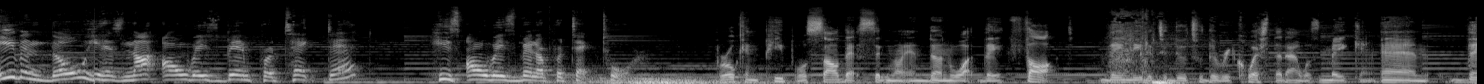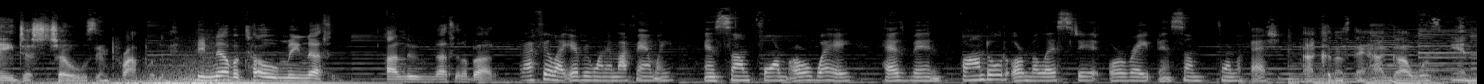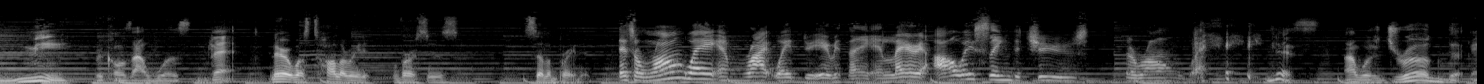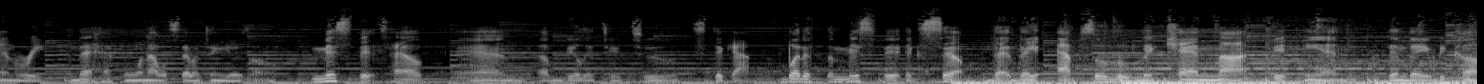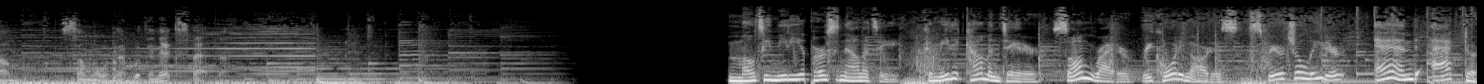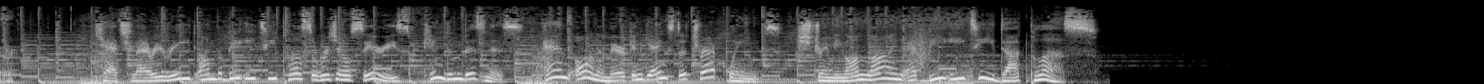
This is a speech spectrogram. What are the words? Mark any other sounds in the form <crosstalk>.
Even though he has not always been protected, he's always been a protector. Broken people saw that signal and done what they thought they needed to do to the request that I was making. And they just chose improperly. He never told me nothing. I knew nothing about it. I feel like everyone in my family, in some form or way, has been fondled or molested or raped in some form or fashion. I couldn't understand how God was in me because I was that. Larry was tolerated versus celebrated. There's a wrong way and right way to do everything, and Larry always seemed to choose the wrong way. <laughs> yes, I was drugged and raped, and that happened when I was 17 years old. Misfits have an ability to stick out. But if the misfit accept that they absolutely cannot fit in, then they become someone with, a, with an X factor. Multimedia personality, comedic commentator, songwriter, recording artist, spiritual leader, and actor. Catch Larry Reid on the BET Plus original series Kingdom Business and on American Gangster Trap Queens, streaming online at BET.plus.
